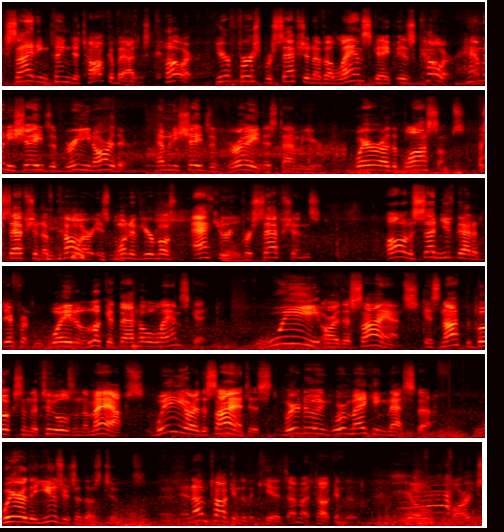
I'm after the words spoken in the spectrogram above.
exciting thing to talk about is color. Your first perception of a landscape is color. How many shades of green are there? How many shades of gray this time of year? Where are the blossoms? Perception of color is one of your most accurate perceptions. All of a sudden, you've got a different way to look at that whole landscape. We are the science. It's not the books and the tools and the maps. We are the scientists. We're doing, we're making that stuff. We're the users of those tools. And I'm talking to the kids. I'm not talking to the old farts.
